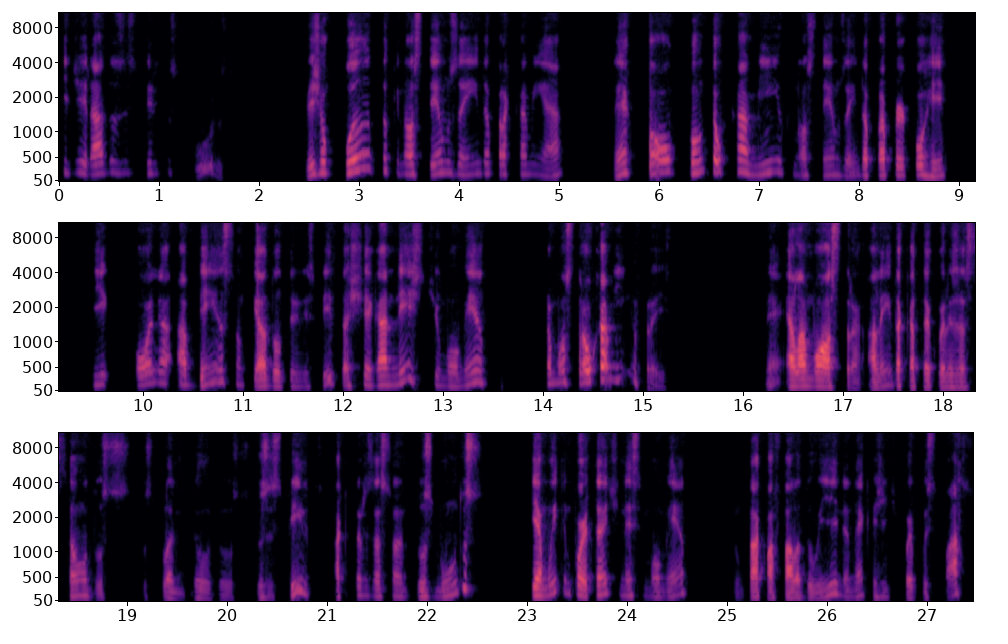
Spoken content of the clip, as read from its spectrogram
que dirá dos espíritos puros. Veja o quanto que nós temos ainda para caminhar, né? Qual, quanto é o caminho que nós temos ainda para percorrer. Olha a bênção que é a doutrina espírita chegar neste momento para mostrar o caminho para isso. Né? Ela mostra, além da categorização dos, dos, do, dos, dos espíritos, a categorização dos mundos, que é muito importante nesse momento, juntar com a fala do William, né, que a gente foi para o espaço,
